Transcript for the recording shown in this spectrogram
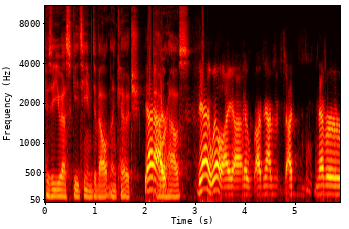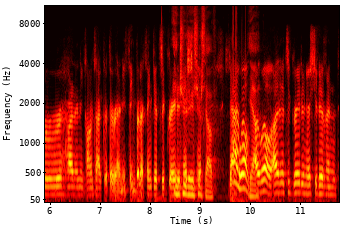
who's a U.S. ski team development coach, yeah, powerhouse. I, yeah, I will. I, I, I've, I've never had any contact with her or anything, but I think it's a great introduce initiative. yourself. Yeah, I will. Yeah. I will. I, it's a great initiative, and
